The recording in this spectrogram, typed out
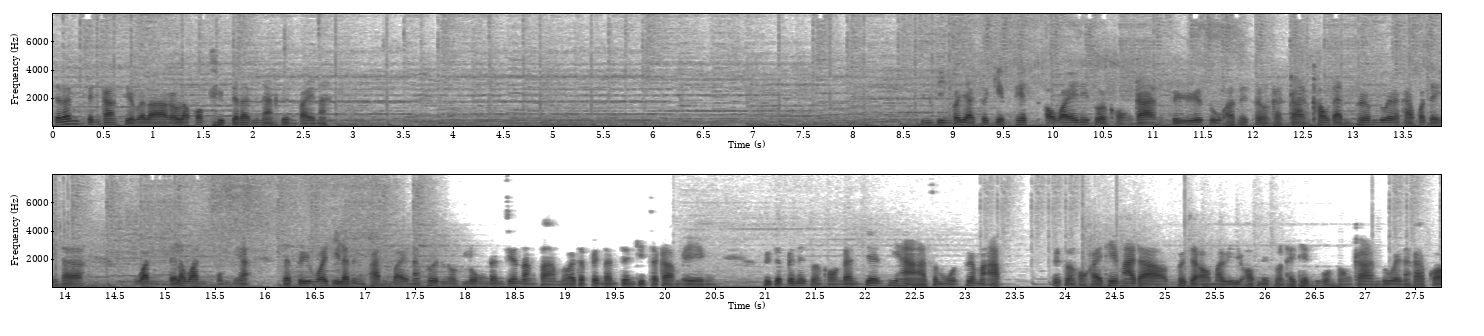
จะได้เป็นการเสียเวลาแล้วก็คลิปจะได้ไม่นานเกินไปนะจริงๆก็อยากจะเก็บเพชรเอาไว้ในส่วนของการซื้อตั๋วในส่วนของการเข้าดันเพิ่มด้วยนะครับ ก็จะเห็นว่าวันแต่ละวันผมเนี่ยจะซื้อไว้ทีละ 1,000ใบนะเพื่อลง dungeon ต่างๆ ไม่ว่าจะเป็น dungeon กิจกรรมเอง หรือจะเป็นในส่วนของ dungeon ที่หาสมุดเพื่อมาอัพ ในส่วนของไอเทม5ดาว เพื่อจะเอามา re-op ในส่วนไอเทมที่ผมต้องการด้วยนะครับ ก็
